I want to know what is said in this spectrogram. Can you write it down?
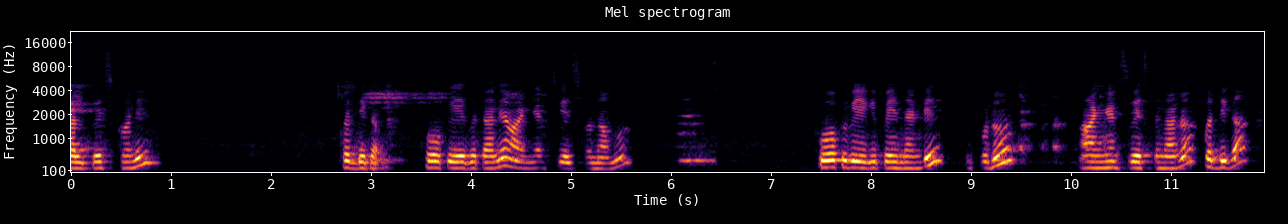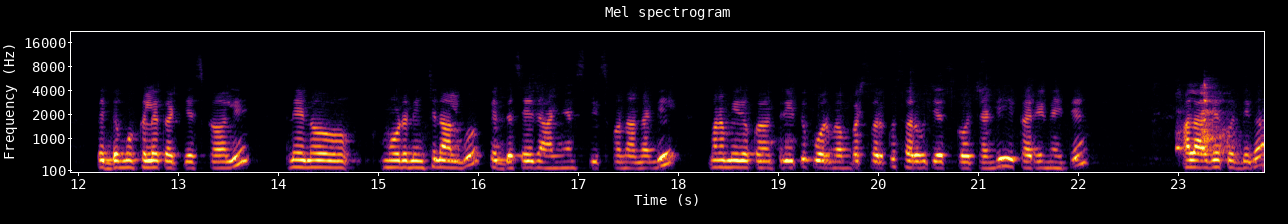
కలిపేసుకొని కొద్దిగా పోపు వేగుతానే ఆనియన్స్ వేసుకున్నాము. పోపు వేగిపోయిందండి. ఇప్పుడు ఆనియన్స్ వేస్తున్నాను. కొద్దిగా పెద్ద ముక్కలే కట్ చేసుకోవాలి. నేను మూడు నుంచి నాలుగు పెద్ద సైజ్ ఆనియన్స్ తీసుకున్నానండి. మనం ఇది ఒక త్రీ టు ఫోర్ మెంబర్స్ వరకు సర్వ్ చేసుకోవచ్చండి ఈ కర్రీని అయితే. అలాగే కొద్దిగా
